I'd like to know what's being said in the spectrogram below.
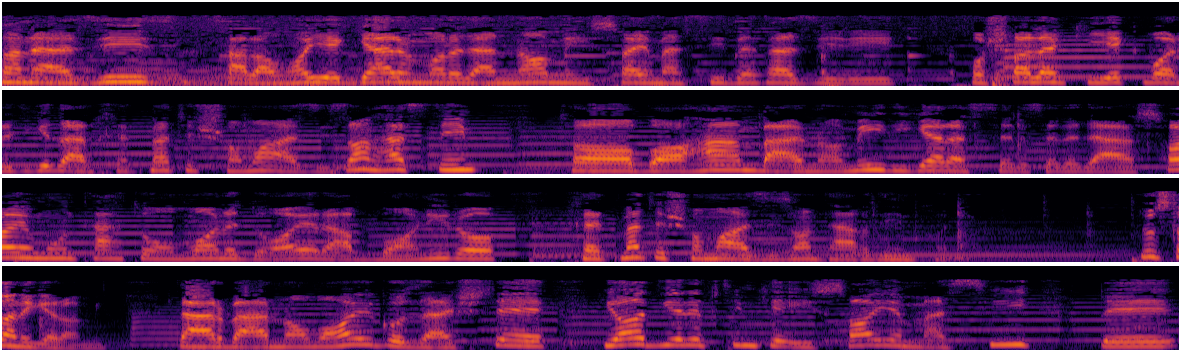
دوستان عزیز سلام های گرم ما رو در نام عیسی مسیح بپذیرید. خوشحالم که یک بار دیگه در خدمت شما عزیزان هستیم تا با هم برنامه دیگر از سلسله درس هایمون تحت عنوان دعای ربانی رو خدمت شما عزیزان تقدیم کنیم. دوستان گرامی در برنامه های گذشته یاد گرفتیم که عیسی مسیح به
